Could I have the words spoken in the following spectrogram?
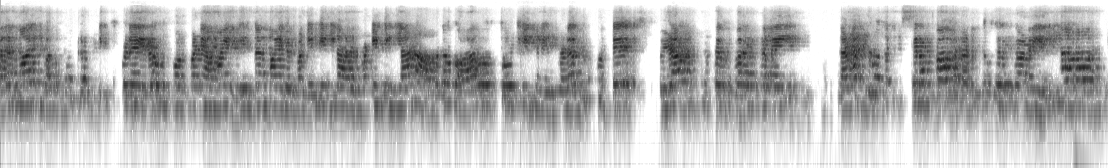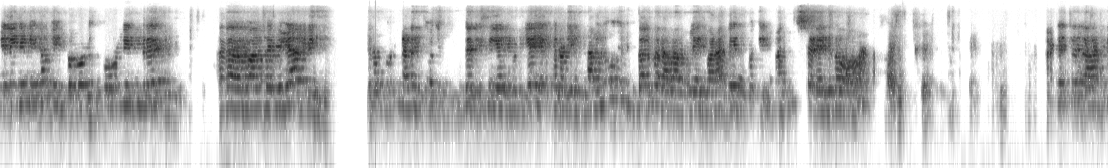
அது மாதிரி பதினொன்றரை மணிக்கு கூட இரவு போன் பண்ணி அம்மா இது என்னம்மா இதை பண்ணிட்டீங்களா அதை பண்ணிட்டீங்களான்னு அவ்வளவு ஆர்வத்தோடு எங்களை வளர்த்து கொண்டு விழா கூட்ட விவரங்களை நடத்துவதற்கு சிறப்பாக நடத்துவதற்கான எல்லா நிலைகளிலும் எங்களோடு தோன்றின்று அந்த விழாவை நடத்துவதற்கு உதவி செய்யக்கூடிய எங்களுடைய கல்லூரி முதல்வர் அவர்களை வரவேற்பதில் மகிழ்ச்சி அடைகிறோம் அடுத்ததாக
